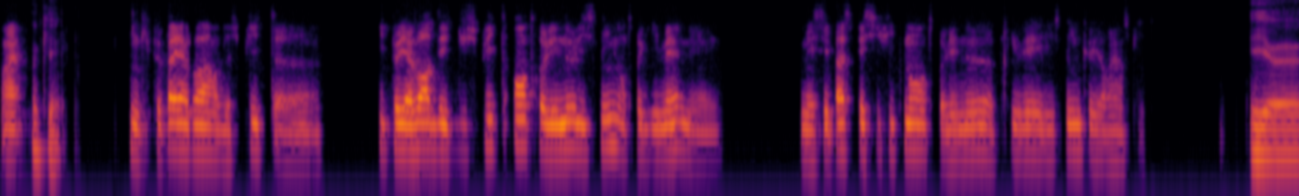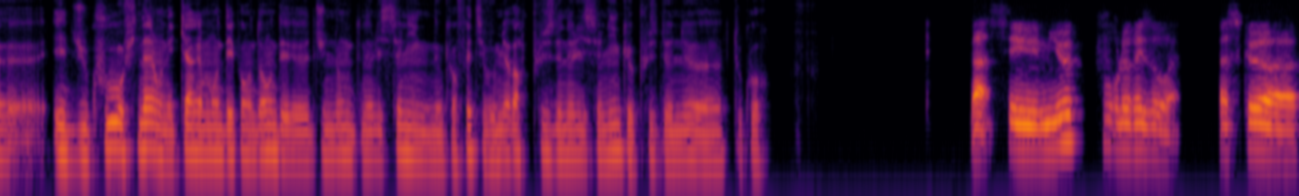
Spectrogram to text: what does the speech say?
Ouais. ok. Donc, il peut pas y avoir de split. euh, Il peut y avoir des- du split entre les nœuds listening, entre guillemets, mais, mais c'est pas spécifiquement entre les nœuds privés et listening qu'il y aurait un split. Et, du coup, au final, on est carrément dépendant du nombre de nœuds listening. Donc en fait, il vaut mieux avoir plus de nœuds listening que plus de nœuds tout court. Bah, c'est mieux pour le réseau, ouais. Parce que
